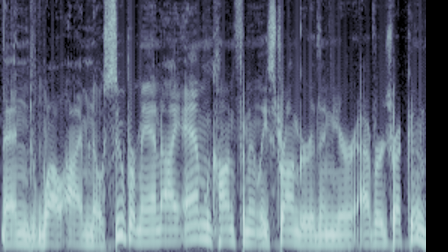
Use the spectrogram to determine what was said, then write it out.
And while I'm no Superman, I am confidently stronger than your average raccoon.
